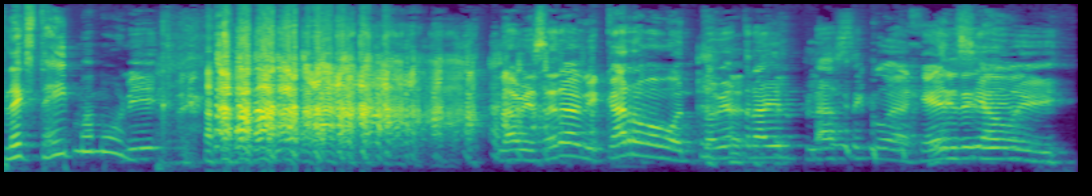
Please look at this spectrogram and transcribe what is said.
Flex tape, mamón. Mi- La visera de mi carro, mamón, todavía trae el plástico de agencia, güey.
